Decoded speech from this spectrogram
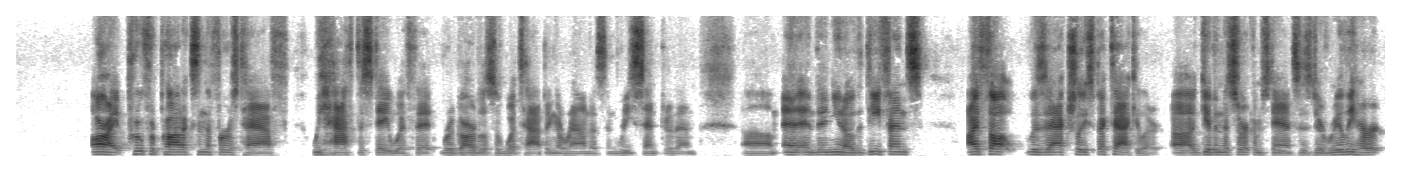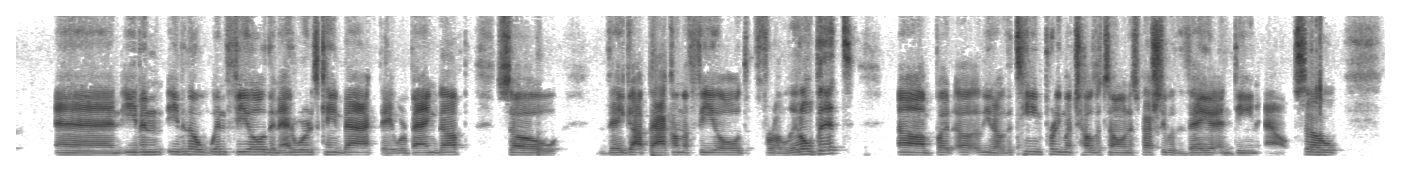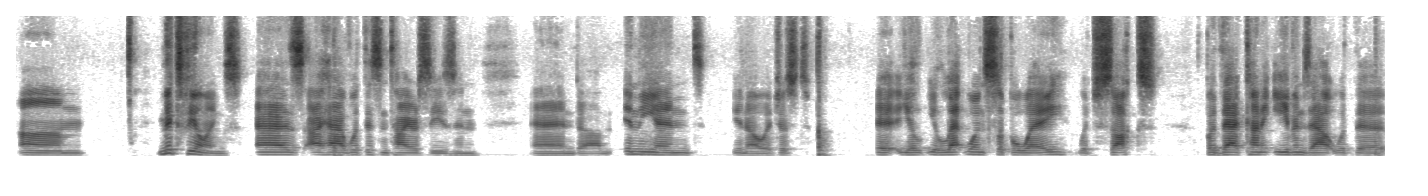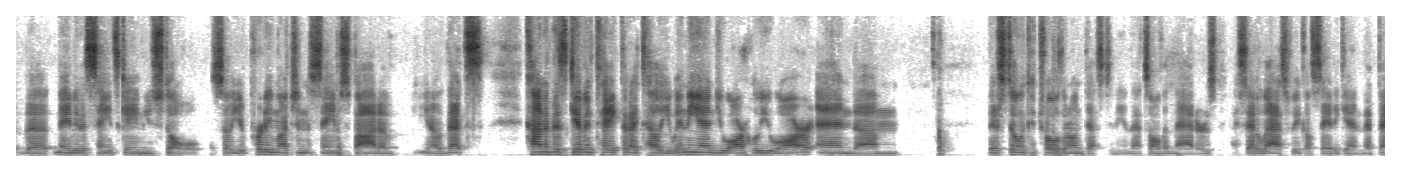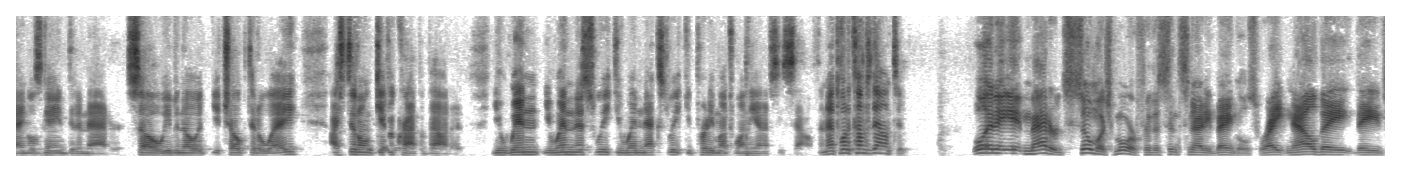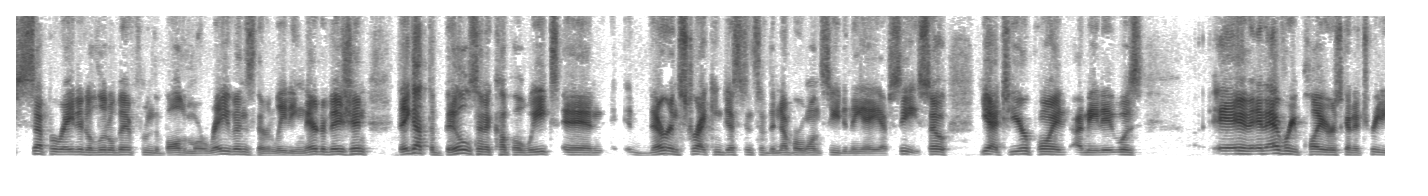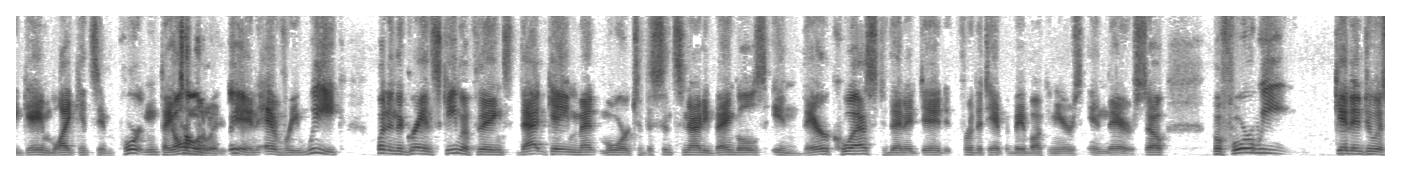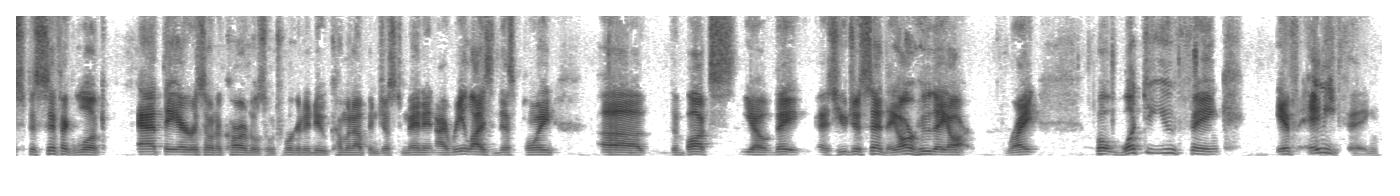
all right proof of products in the first half we have to stay with it regardless of what's happening around us and recenter them. Um, and, and, then, you know, the defense I thought was actually spectacular uh, given the circumstances. They're really hurt. And even even though Winfield and Edwards came back, they were banged up. So they got back on the field for a little bit. Uh, but, uh, you know, the team pretty much held its own, especially with Vea and Dean out. So, um, mixed feelings as I have with this entire season. And um, in the end, you know, it just it, you you let one slip away, which sucks. But that kind of evens out with the the maybe the Saints game you stole. So you're pretty much in the same spot of you know that's kind of this give and take that I tell you. In the end, you are who you are, and um, they're still in control of their own destiny, and that's all that matters. I said it last week. I'll say it again. That Bengals game didn't matter. So even though it, you choked it away, I still don't give a crap about it. You win, you win this week, you win next week, you pretty much won the NFC South, and that's what it comes down to. Well, and it mattered so much more for the Cincinnati Bengals. Right now, they they've separated a little bit from the Baltimore Ravens. They're leading their division. They got the Bills in a couple weeks, and they're in striking distance of the number one seed in the AFC. So, yeah, to your point, I mean, it was and, and every player is going to treat a game like it's important. They all totally. want to win every week. But in the grand scheme of things, that game meant more to the Cincinnati Bengals in their quest than it did for the Tampa Bay Buccaneers in theirs. So before we get into a specific look at the Arizona Cardinals, which we're going to do coming up in just a minute, and I realize at this point, uh, the Bucs, you know, they, as you just said, they are who they are, right? But what do you think, if anything,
